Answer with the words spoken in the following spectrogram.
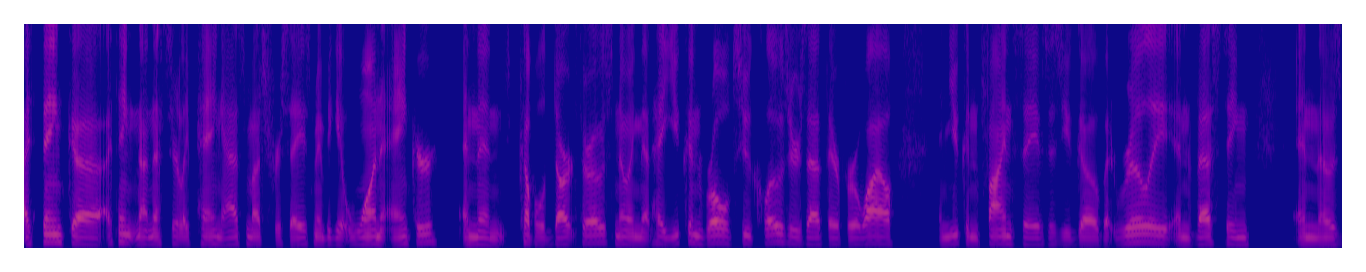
I think uh, I think not necessarily paying as much for saves, maybe get one anchor and then a couple of dart throws, knowing that hey, you can roll two closers out there for a while, and you can find saves as you go. But really investing in those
